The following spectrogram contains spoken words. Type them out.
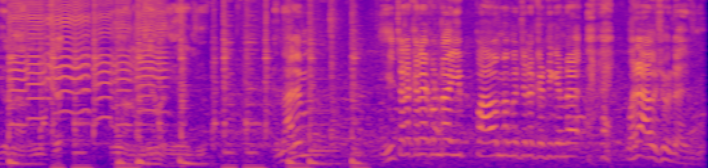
ഇത് നടത്തിയാൽ മതിയായിരുന്നു എന്നാലും ഈ ചെറുക്കനെ കൊണ്ട് ഈ പാവം പങ്കുച്ചിനെ കെട്ടിക്കേണ്ട ഒരാവശ്യമില്ലായിരുന്നു.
